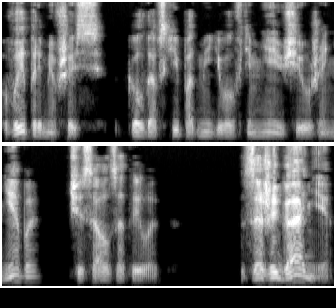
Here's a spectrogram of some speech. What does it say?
выпрямившись, колдовски подмигивал в темнеющее уже небо, чесал затылок. «Зажигание!»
